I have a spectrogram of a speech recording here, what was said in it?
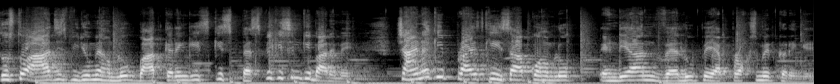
दोस्तों, आज इस वीडियो में हम लोग बात करेंगे इसकी स्पेसिफिकेशन के बारे में। चाइना की प्राइस के हिसाब को हम लोग इंडियन वैल्यू पे अप्रोक्सीमेट करेंगे।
